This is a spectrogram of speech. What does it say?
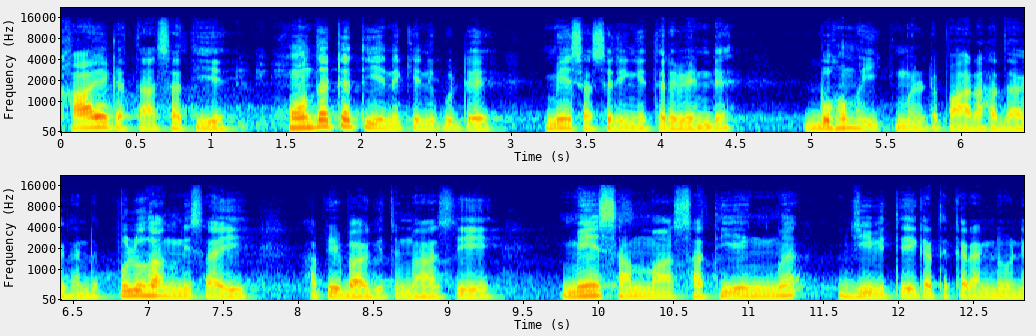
කායගතා සතිය හොඳට තියෙන කෙනෙකුට මේ සසරින් එතර වෙන්ඩ බොහොම ඉක්මනට පාර හදාගන්නඩ පුළුවන් නිසයි අපේ භාගිතුන් වහන්සේ මේ සම්මා සතියෙන්ම ජීවිතය ගත කරන්න ඕන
